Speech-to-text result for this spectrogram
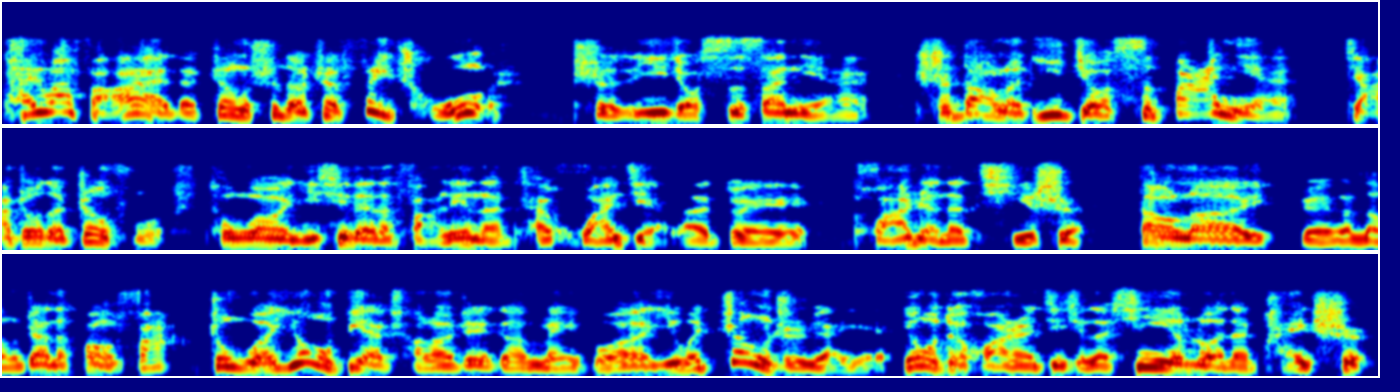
排华法案的正式的这废除，是一九四三年，直到了一九四八年，加州的政府通过一系列的法令呢，才缓解了对华人的歧视。到了这个冷战的爆发，中国又变成了这个美国因为政治原因，又对华人进行了新一轮的排斥。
